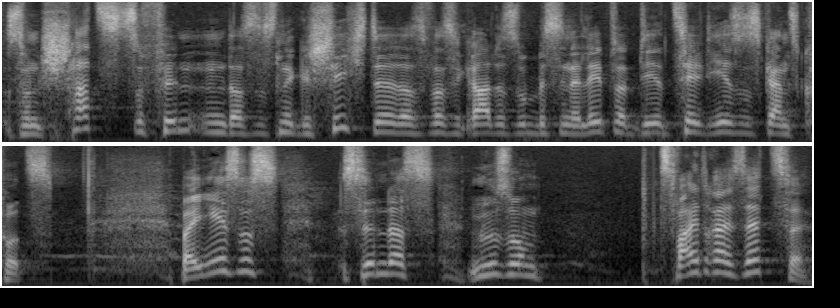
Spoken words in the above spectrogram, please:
so Schatz zu finden, das ist eine Geschichte, das, was ihr gerade so ein bisschen erlebt habt, die erzählt Jesus ganz kurz. Bei Jesus sind das nur so zwei, drei Sätze,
